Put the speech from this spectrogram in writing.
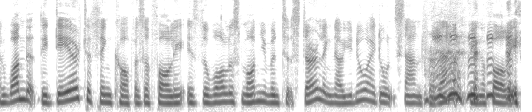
And one that they dare to think of as a folly is the Wallace Monument at Stirling. Now, you know I don't stand for that being a folly.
